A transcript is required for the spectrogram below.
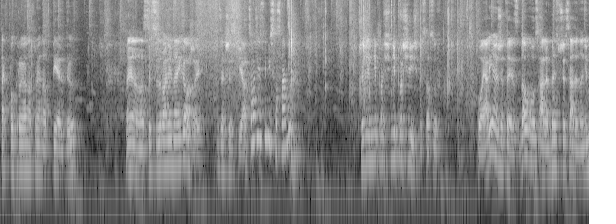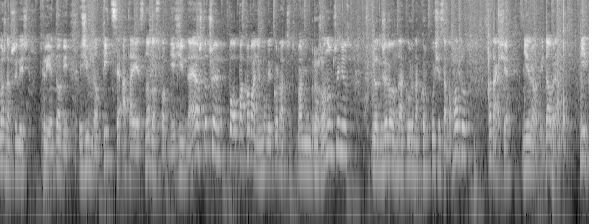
tak pokrojona trochę na odpierdyl. No nie no, no zdecydowanie najgorzej ze wszystkich. A co chodzi z tymi sosami? Przecież nie, prosi, nie prosiliśmy sosów. Bo ja wiem, że to jest dowóz, ale bez przesady, no nie można przywieźć klientowi zimną pizzę, a ta jest no dosłownie zimna. Ja już to czułem po opakowaniu, mówię, kurna, czy pan mi mrożoną przyniósł? I odgrzewał na kurna korpusie samochodu. To tak się nie robi. Dobra, nic,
